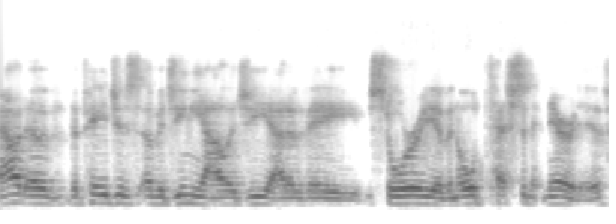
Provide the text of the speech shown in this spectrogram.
out of the pages of a genealogy, out of a story of an Old Testament narrative,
